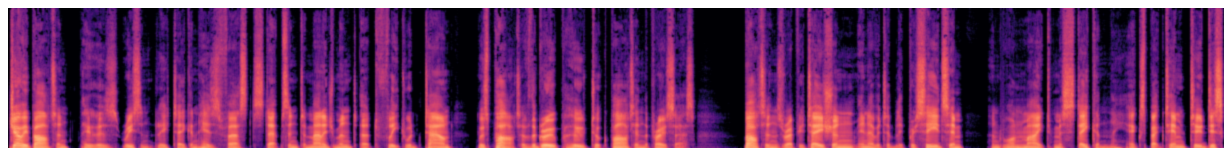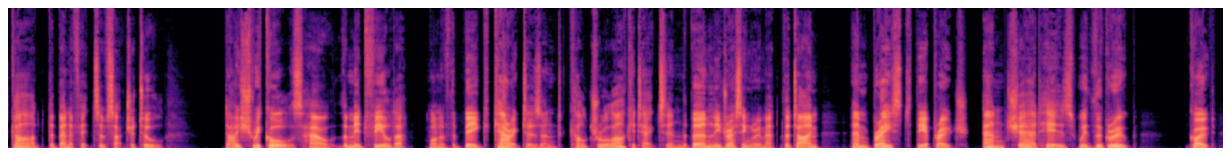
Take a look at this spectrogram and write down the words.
Joey Barton, who has recently taken his first steps into management at Fleetwood Town, was part of the group who took part in the process. Barton's reputation inevitably precedes him, and one might mistakenly expect him to discard the benefits of such a tool. Dyche recalls how the midfielder, one of the big characters and cultural architects in the Burnley dressing room at the time, embraced the approach and shared his with the group. Quote,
